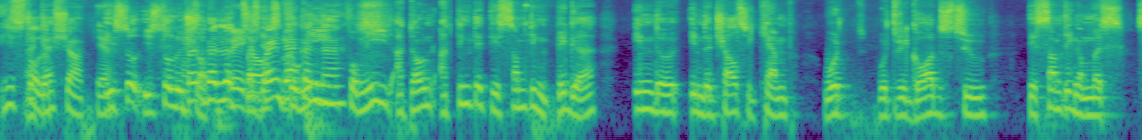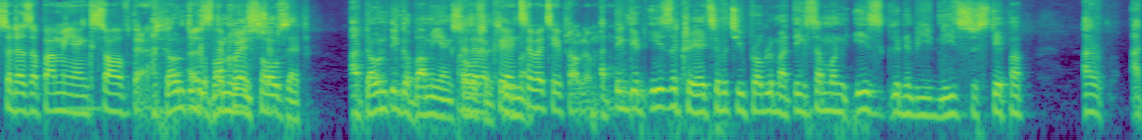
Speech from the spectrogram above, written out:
He still looks sharp, yeah. He still he still looks But- sharp. but look, Three just going for back on me, the- for me, I don't. I think that there's something bigger in the in the Chelsea camp with with regards to there's something amiss. So does Aubameyang solve that? I don't think Is the Aubameyang solves that. I don't think Aubameyang Is solves it a my- uh, creativity problem? I think it is a creativity problem. I think someone is going to be needs to step up. I, I,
